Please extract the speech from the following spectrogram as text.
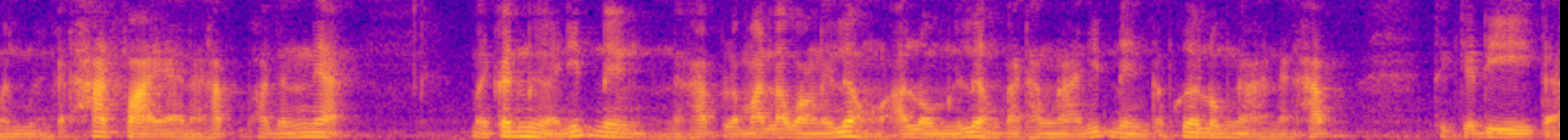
มันเหมือนกับธาตุไฟนะครับเพราะฉะนั้นเนี่ยมันก็เหนื่อยนิดนึงนะครับระมัดระวังในเรื่องของอารมณ์ในเรื่องของการทำงานนิดนึงกับเพื่อนร่วมงานนะครับ ถึงจะดีแต่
